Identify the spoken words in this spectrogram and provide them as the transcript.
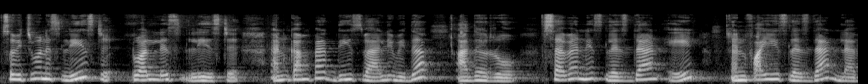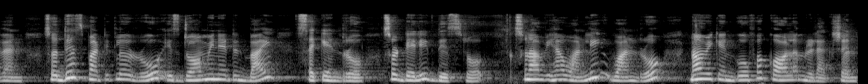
So which one is least? 12 is least. And compare this value with the other row. 7 is less than 8 and 5 is less than 11. So this particular row is dominated by second row. So delete this row. So now we have only one row. Now we can go for column reduction.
